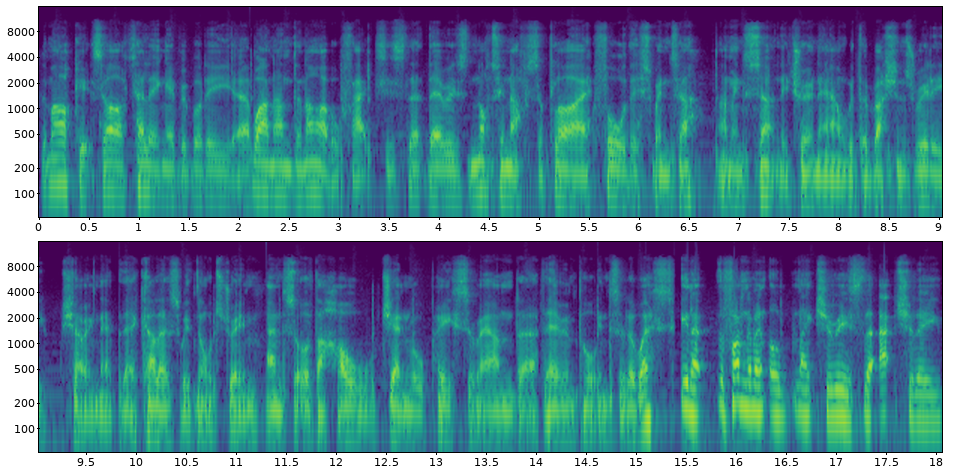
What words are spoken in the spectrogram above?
the markets are telling everybody uh, one undeniable fact is that there is not enough supply for this winter. I mean, certainly true now with the Russians really showing their, their colours with Nord Stream and sort of the whole general piece around uh, their import into the West. You know, the fundamental nature is that actually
